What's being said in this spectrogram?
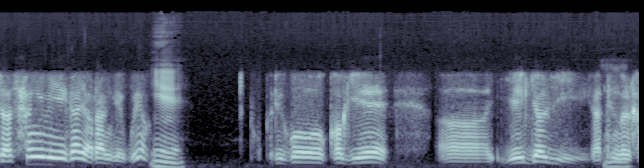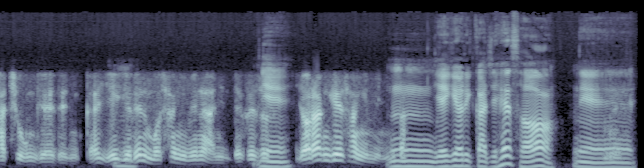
저 상임위가 11개고요. 예. 그리고 거기에 어, 예결위 같은 음. 걸 같이 옮겨야 되니까 예결위는 음. 뭐 상임위는 아닌데 그래서 예. 11개 상임위입니다. 음, 예결위까지 해서 네. 네.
